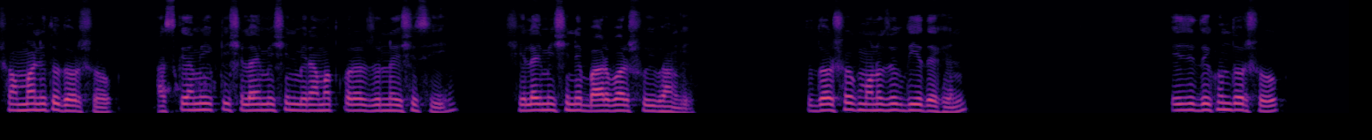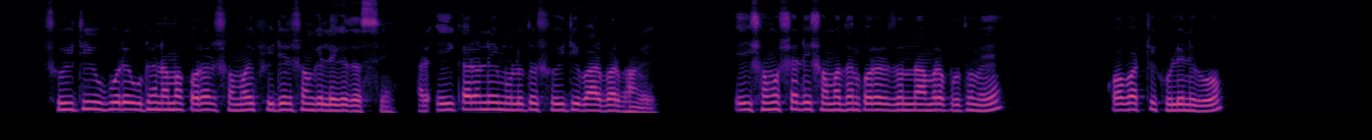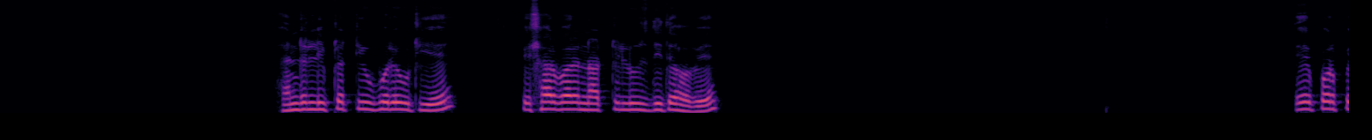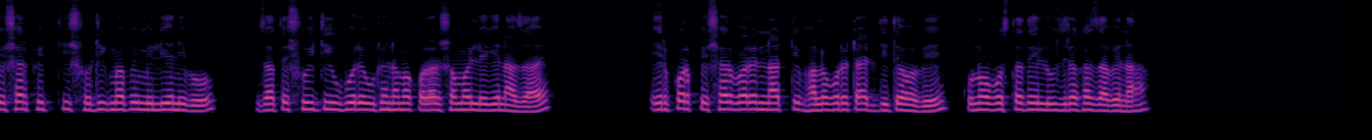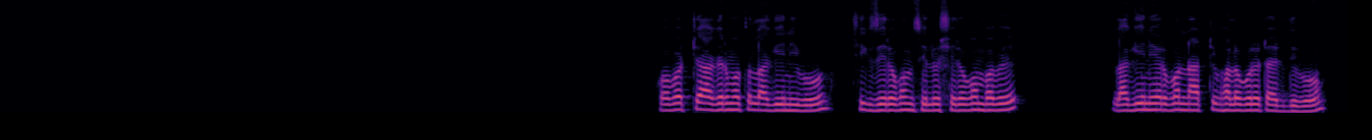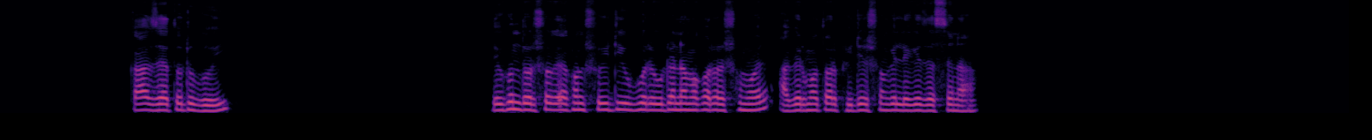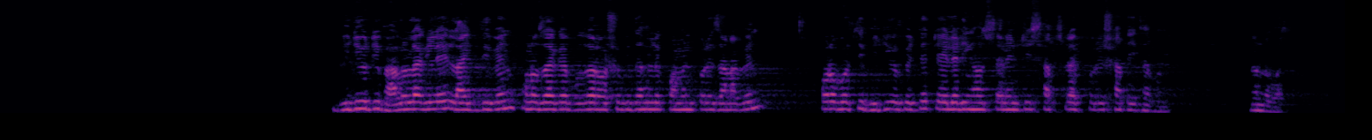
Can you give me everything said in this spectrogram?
সম্মানিত দর্শক, আজকে আমি একটি সেলাই মেশিন মেরামত করার জন্য এসেছি। সেলাই মেশিনে বারবার সুই ভাঙে। তো দর্শক, মনোযোগ দিয়ে দেখেন। এই যে দেখুন দর্শক, সুইটি উপরে উঠানামা করার সময় ফিডের সঙ্গে লেগে যাচ্ছে আর এই কারণেই মূলত সুইটি বারবার ভাঙে। এই সমস্যাটি সমাধান করার জন্য আমরা প্রথমে কভারটি খুলে নেব। হ্যান্ডেল লিফটারটি উপরে উঠিয়ে প্রেশার বারের নাটটি লুজ দিতে হবে। এরপর প্রেশার ফিটটি সঠিক মাপে মিলিয়ে নিব যাতে সুইটি উপরে উঠানামা করার সময় লেগে না যায়। এরপর প্রেশার বারের নাটটি ভালো করে টাইট দিতে হবে। কোনো অবস্থাতেই লুজ রাখা যাবে না। কভারটি আগের মতো লাগিয়ে নিব। ঠিক যেরকম ছিল সেরকমভাবে লাগিয়ে নেওয়ার পর নাটটি ভালো করে টাইট দিব। কাজ এতটুকুই। দেখুন দর্শক, এখন সুইটি উপরে উঠানামা করার সময় আগের মতো আর ফিডের সঙ্গে লেগে যাচ্ছে না। ভিডিওটি ভালো লাগলে লাইক দিবেন। কোনো জায়গায় বোঝার অসুবিধা হলে কমেন্ট করে জানাবেন। পরবর্তী ভিডিও পেতে টেইলারিং হাউস চ্যানেলটি সাবস্ক্রাইব করে সাথেই থাকুন। ধন্যবাদ।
